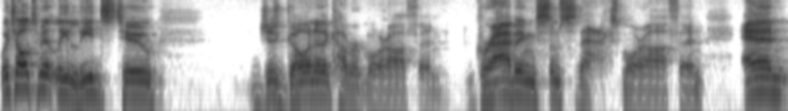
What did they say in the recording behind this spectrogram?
which ultimately leads to just going to the cupboard more often grabbing some snacks more often. And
